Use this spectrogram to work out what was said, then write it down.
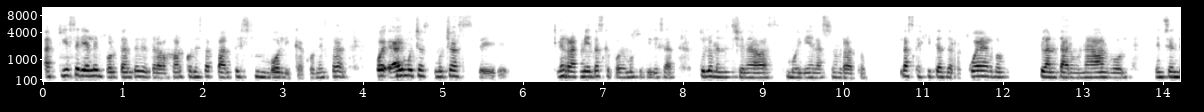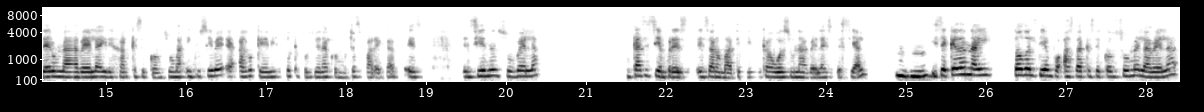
aquí sería lo importante de trabajar con esta parte simbólica, con esta, pues, hay muchas, muchas eh, herramientas que podemos utilizar. Tú lo mencionabas muy bien hace un rato, las cajitas de recuerdo, plantar un árbol, encender una vela y dejar que se consuma. Inclusive eh, algo que he visto que funciona con muchas parejas es encienden su vela, casi siempre es, aromática o es una vela especial, y se quedan ahí todo el tiempo hasta que se consume la vela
